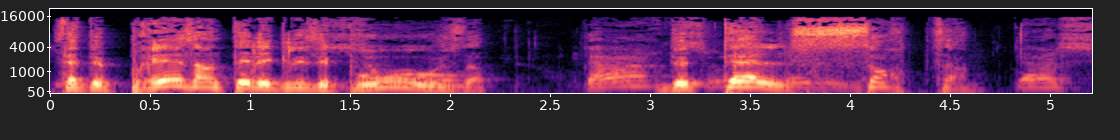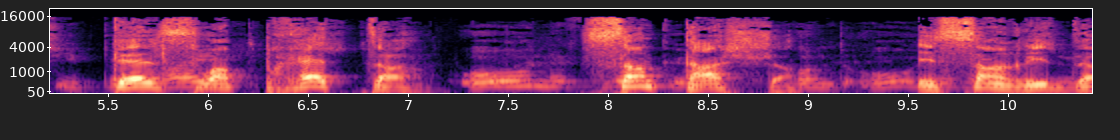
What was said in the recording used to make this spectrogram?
C'est de présenter l'église épouse de telle sorte qu'elle soit prête, sans tache et sans ride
